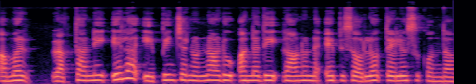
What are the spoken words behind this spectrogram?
అమర్ రక్తాన్ని ఎలా ఇప్పించనున్నాడు అన్నది రానున్న ఎపిసోడ్లో తెలుసుకుందాం.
